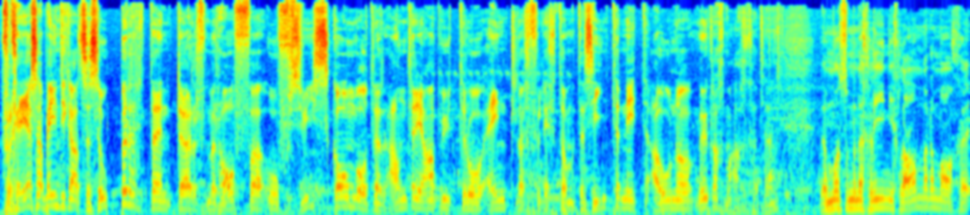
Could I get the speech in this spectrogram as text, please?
Verkehrsanbindung also super, dann dürfen wir hoffen auf Swisscom oder andere Anbieter, die endlich vielleicht das Internet auch noch möglich machen. Da muss man eine kleine Klammer machen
